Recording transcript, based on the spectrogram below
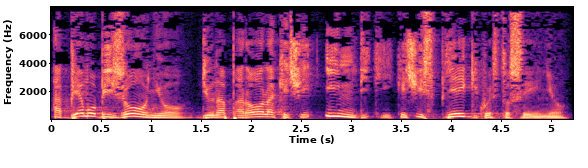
Abbiamo bisogno di una parola che ci indichi, che ci spieghi questo segno.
